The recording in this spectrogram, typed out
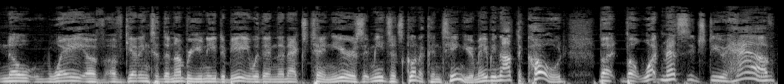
no way of, of getting to the number you need to be within the next ten years. It means it's going to continue. Maybe not the code, but but what message do you have?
